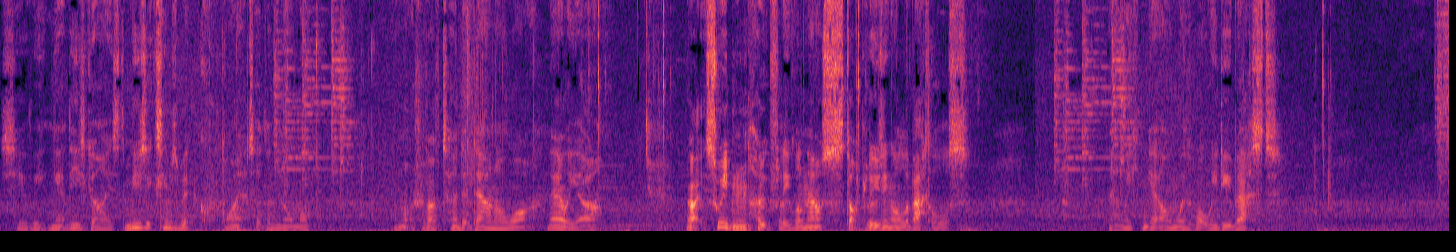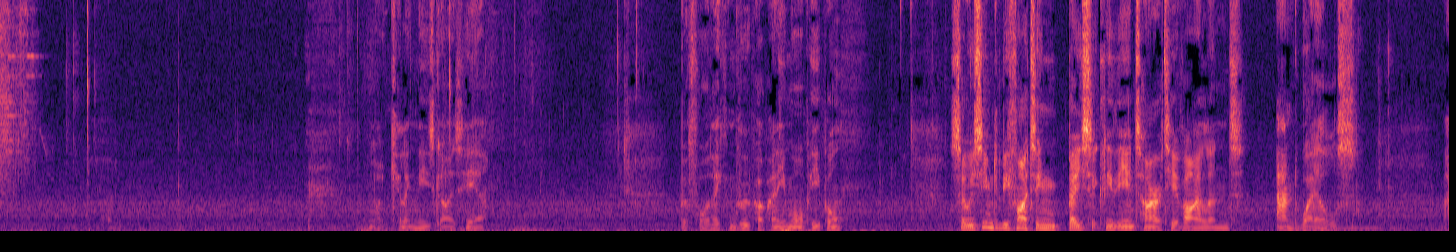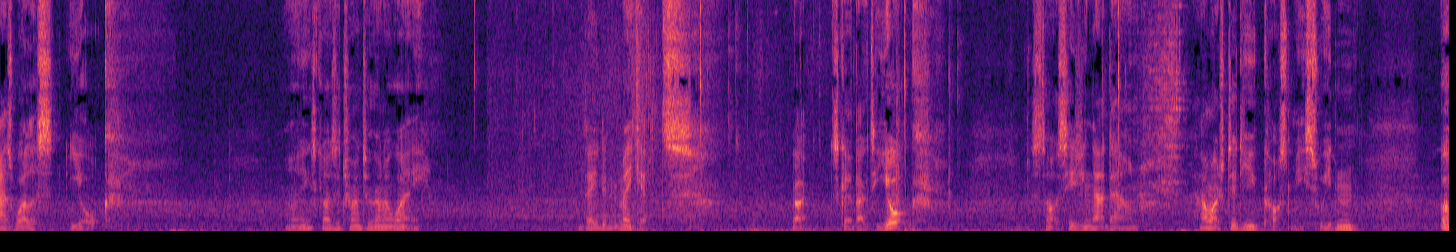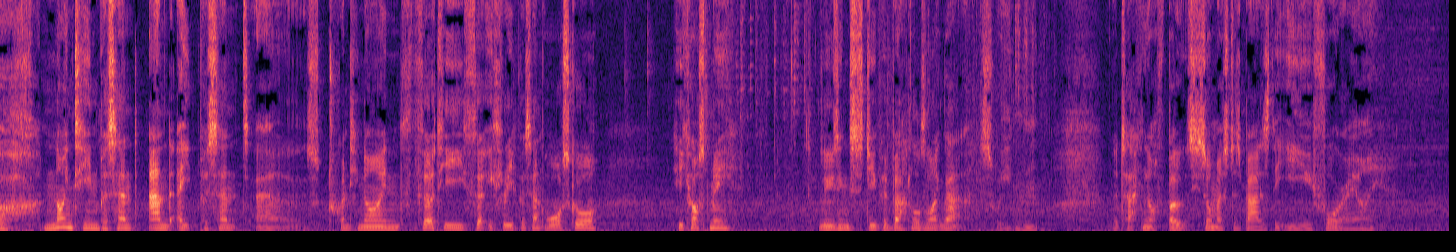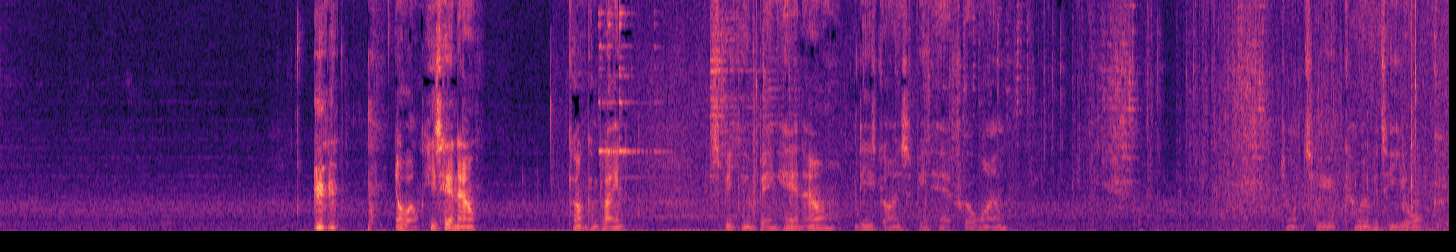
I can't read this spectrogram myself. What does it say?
see if we can get these guys. The music seems a bit quieter than normal. I'm not sure if I've turned it down or what. There we are. Right, Sweden hopefully will now stop losing all the battles. And we can get on with what we do best. Like killing these guys here before they can group up any more people. So we seem to be fighting basically the entirety of Ireland and Wales, as well as York. Oh, these guys are trying to run away. They didn't make it. Right, let's go back to York. Start sieging that down. How much did you cost me, Sweden? Oh, 19% and 8%, uh, 29, 30, 33% war score. He cost me. Losing stupid battles like that. Sweden. Attacking off boats is almost as bad as the EU4 AI. oh well, he's here now. Can't complain. Speaking of being here now, these guys have been here for a while. Do you want to come over to York?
